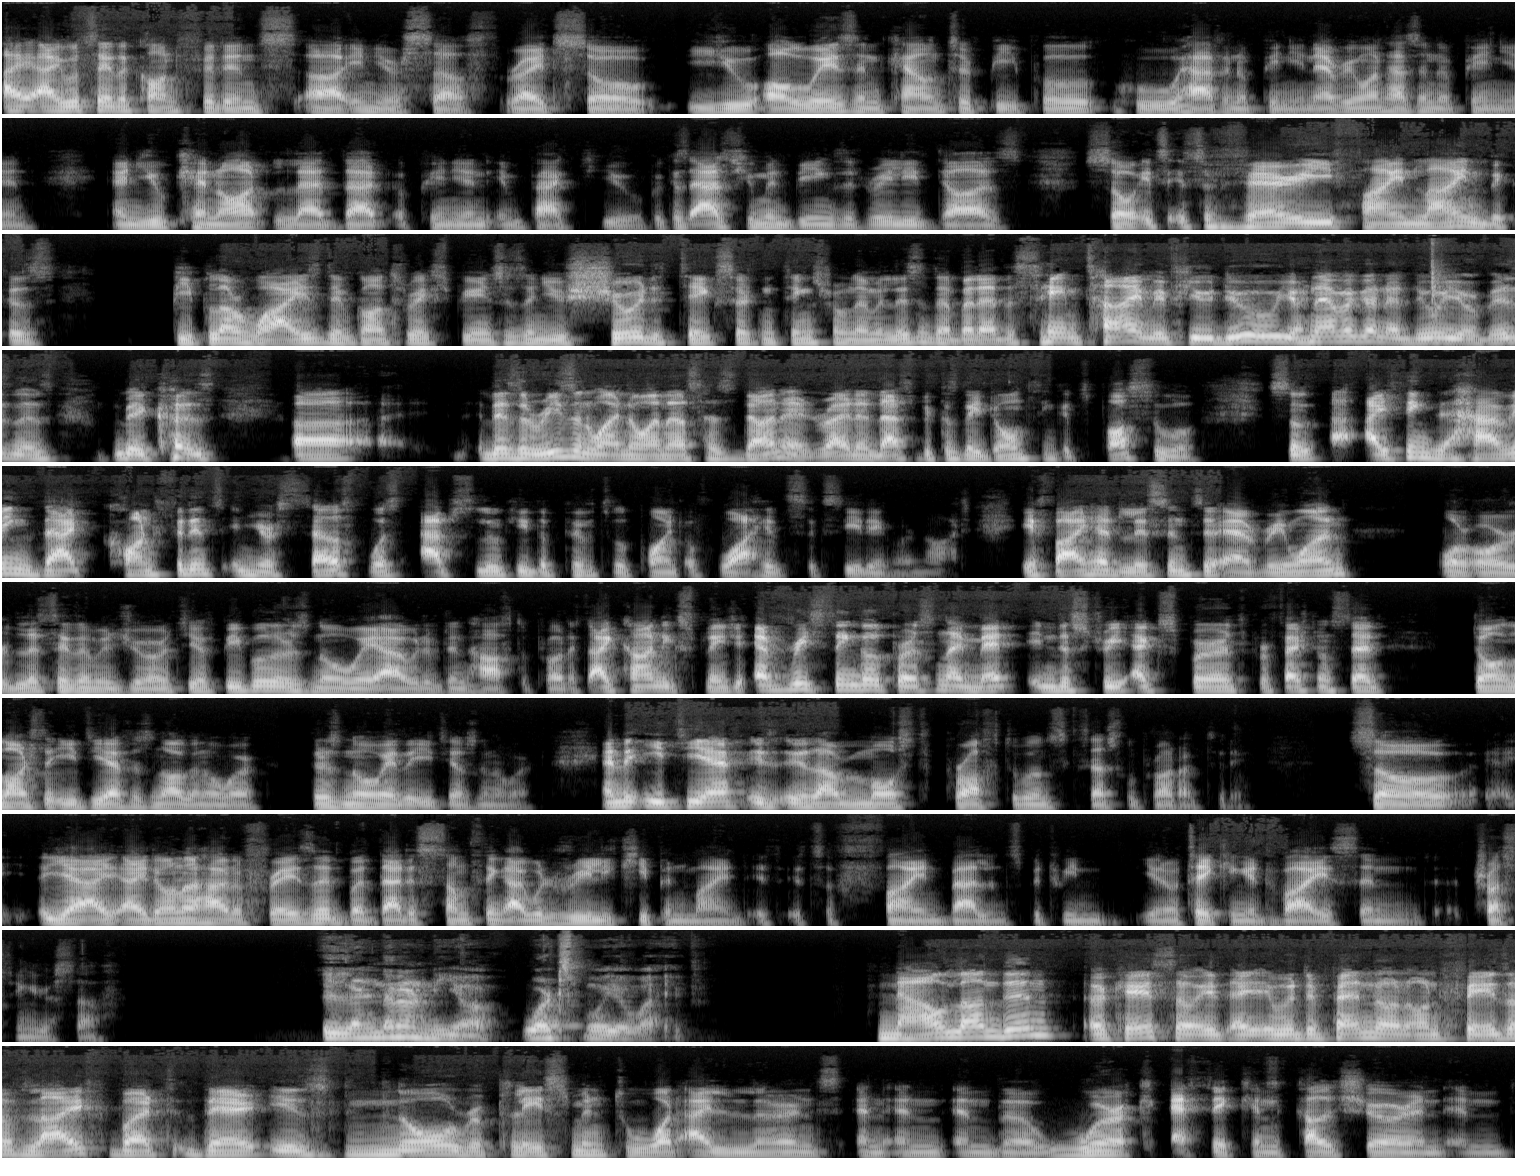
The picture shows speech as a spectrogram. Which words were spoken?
I, I would say the confidence uh, in yourself, right? So you always encounter people who have an opinion. Everyone has an opinion, and you cannot let that opinion impact you because as human beings, it really does. So it's it's a very fine line because people are wise they've gone through experiences and you should take certain things from them and listen to them but at the same time if you do you're never going to do your business because uh, there's a reason why no one else has done it right and that's because they don't think it's possible so i think that having that confidence in yourself was absolutely the pivotal point of Wahed succeeding or not if i had listened to everyone or, or let's say the majority of people, there's no way I would have done half the product. I can't explain to you. Every single person I met, industry experts, professionals said, don't launch the ETF, it's not going to work. There's no way the ETF is going to work. And the ETF is, is our most profitable and successful product today. So, yeah, I, I, don't know how to phrase it, but that is something I would really keep in mind. It, it's a fine balance between you know taking advice and trusting yourself. London or New York? What's more your vibe? now london okay so it, it would depend on, on phase of life but there is no replacement to what i learned and and and the work ethic and culture and and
